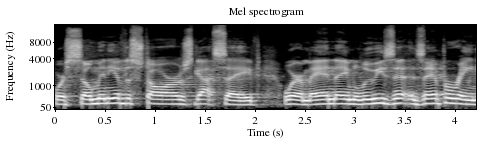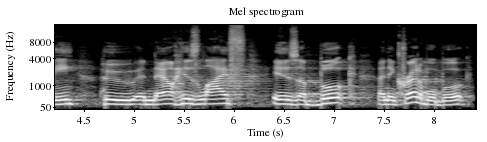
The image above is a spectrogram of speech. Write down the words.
where so many of the stars got saved, where a man named Louis Zamperini, who now his life is a book, an incredible book,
